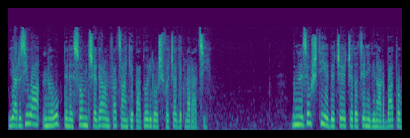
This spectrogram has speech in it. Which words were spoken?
iar ziua, năuc de nesomn, ședea în fața închetatorilor și făcea declarații. Dumnezeu știe de ce cetățenii din Arbatov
